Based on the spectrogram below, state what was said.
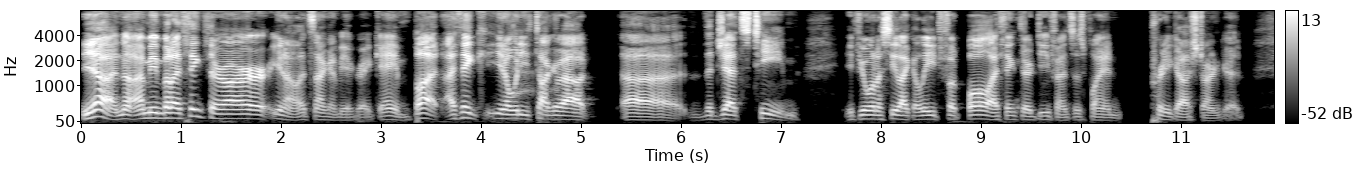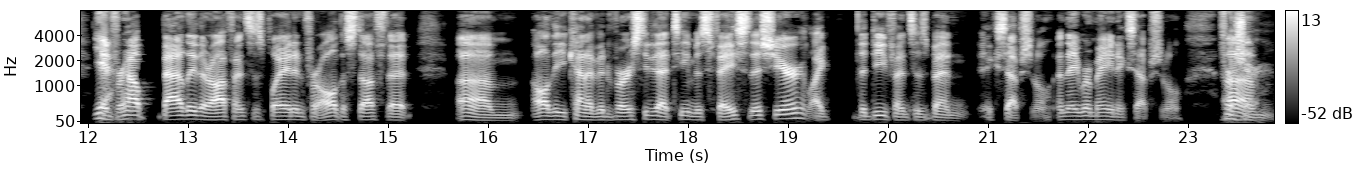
Yeah, no, I mean, but I think there are, you know, it's not going to be a great game, but I think, you know, when you talk about uh, the Jets team, if you want to see like elite football, I think their defense is playing pretty gosh darn good. Yeah. And for how badly their offense is played and for all the stuff that, um, all the kind of adversity that team has faced this year, like the defense has been exceptional and they remain exceptional. For um, sure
